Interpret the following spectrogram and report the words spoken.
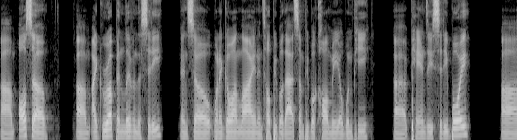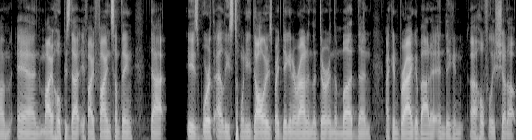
Um, also, um, I grew up and live in the city, and so when I go online and tell people that, some people call me a wimpy, uh, pansy city boy. Um, and my hope is that if I find something that is worth at least twenty dollars by digging around in the dirt and the mud, then I can brag about it, and they can uh, hopefully shut up.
